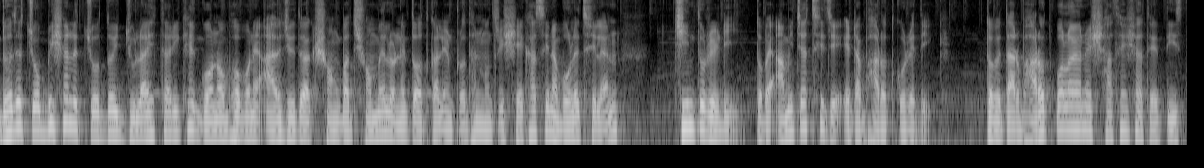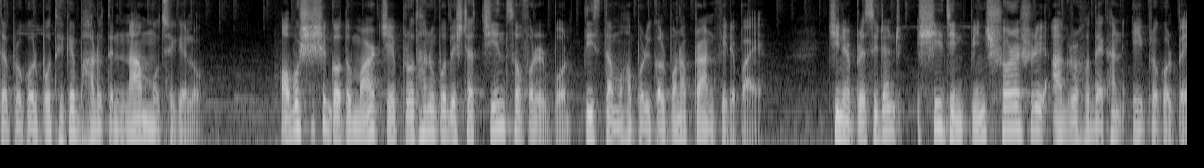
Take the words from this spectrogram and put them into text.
দু হাজার চব্বিশ সালের চোদ্দই জুলাই তারিখে গণভবনে আয়োজিত এক সংবাদ সম্মেলনে তৎকালীন প্রধানমন্ত্রী শেখ হাসিনা বলেছিলেন চীন তো রেডি তবে আমি চাচ্ছি যে এটা ভারত করে দিক। তবে তার ভারত পলায়নের সাথে সাথে তিস্তা প্রকল্প থেকে ভারতের নাম মুছে গেল। অবশেষে গত মার্চে প্রধান উপদেষ্টা চীন সফরের পর তিস্তা মহাপরিকল্পনা প্রাণ ফিরে পায়। চীনের প্রেসিডেন্ট শি জিনপিং সরাসরি আগ্রহ দেখান এই প্রকল্পে।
